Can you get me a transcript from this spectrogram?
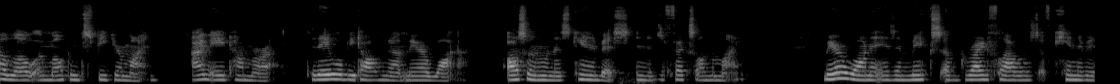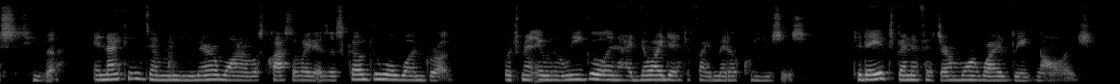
Hello and welcome to Speak Your Mind. I'm Eitan Mirel. Today we'll be talking about marijuana, also known as cannabis, and its effects on the mind. Marijuana is a mix of dried flowers of Cannabis sativa. In 1970, marijuana was classified as a Schedule 1 drug, which meant it was illegal and had no identified medical uses. Today, its benefits are more widely acknowledged.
